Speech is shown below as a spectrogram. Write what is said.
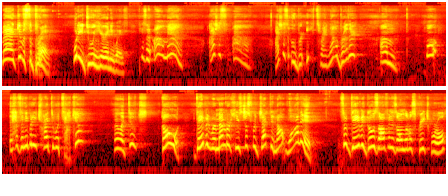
Man, give us the bread. What are you doing here, anyways? He's like, oh, man, I just, uh, I just Uber Eats right now, brother. Um, well, has anybody tried to attack him? And they're like, dude, go. David, remember, he's just rejected, not wanted. So David goes off in his own little screech world.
